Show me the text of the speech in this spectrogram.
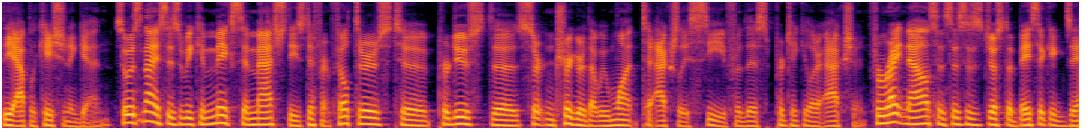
the application again. So it's nice is we can mix and match these different filters to produce the certain trigger that we want to actually see for this particular action. For right now, since this is just a basic example,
